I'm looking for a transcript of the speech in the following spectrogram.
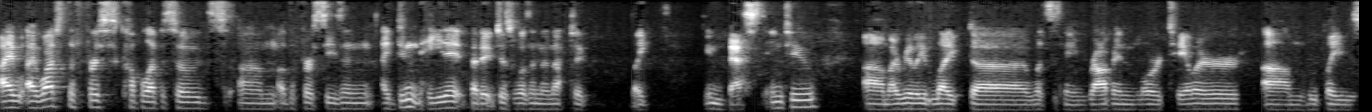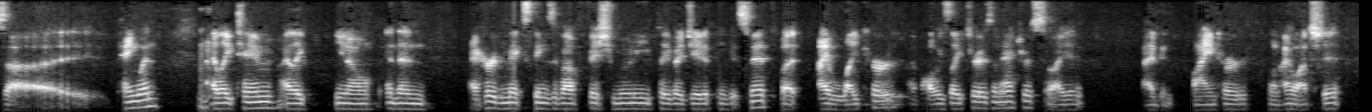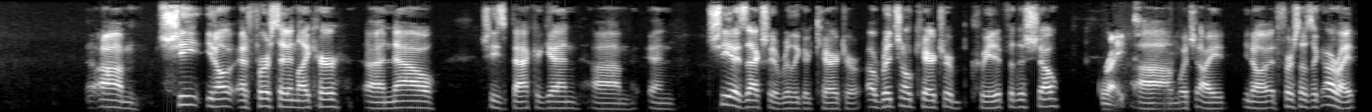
I I watched the first couple episodes um, of the first season. I didn't hate it, but it just wasn't enough to like invest into. Um, I really liked uh, what's his name, Robin Lord Taylor, um, who plays uh, Penguin. Mhm. I liked him. I like you know, and then I heard mixed things about Fish Mooney, played by Jada Pinkett Smith, but I like her. I've always liked her as an actress, so I didn't I didn't find her when I watched it. um, she, you know, at first I didn't like her. Uh, now she's back again, um, and she is actually a really good character, original character created for this show. Right. Um, which I, you know, at first I was like, all right,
